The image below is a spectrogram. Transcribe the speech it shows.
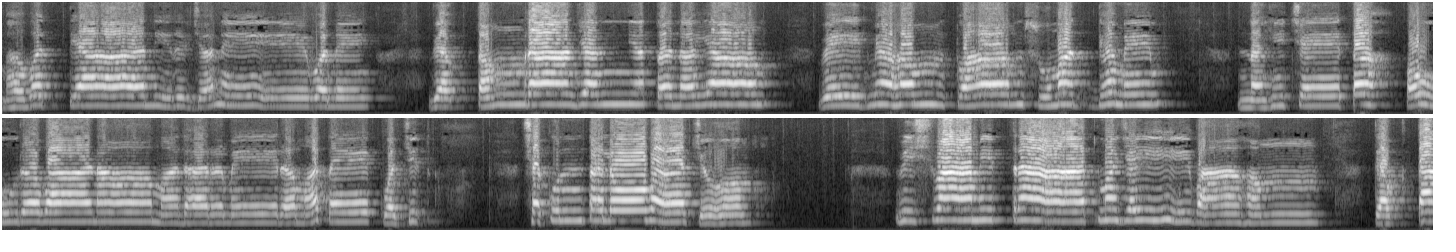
भवत्या निर्जने वने। व्यक्तम् राजन्यतनयाम् वेद्म्यहम् त्वाम् सुमध्यमे। न हि चेतः पौरवाणामधर्मे रमते क्वचित् शकुन्तलोवाच विश्वामित्रात्मजैवाहम् त्यक्ता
